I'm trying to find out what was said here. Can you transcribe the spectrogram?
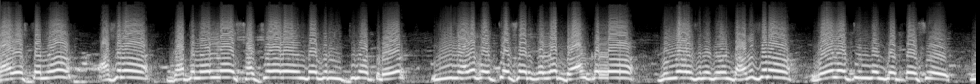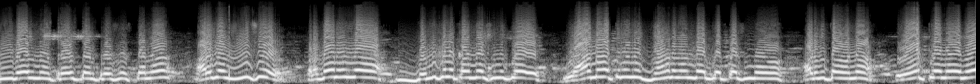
భావిస్తున్నాం. అసలు గత నెలలో సచివాలయం దగ్గర ఇచ్చినప్పుడు ఈ నెలకు వచ్చేసరికల్లా బ్యాంకుల్లో వేయాల్సినటువంటి అవసరం ఏమవుతుందని చెప్పేసి ఈ రోజు మేము ప్రభుత్వం ప్రశ్నిస్తున్నాం. అలాగే ఈసీ ప్రధానంగా ఎన్నికల కమిషన్కి ఏమాత్రమే జ్ఞానం ఉందని చెప్పేసి మేము అడుగుతా ఉన్నాం. ఓట్లు అనేది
